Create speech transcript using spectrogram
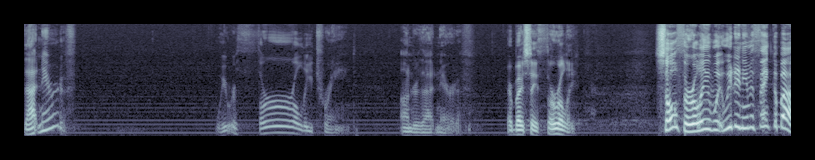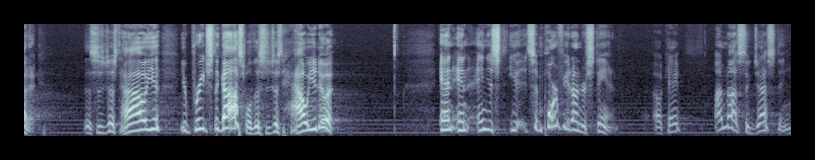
that narrative. We were thoroughly trained under that narrative. Everybody say thoroughly so thoroughly, we, we didn't even think about it. This is just how you, you preach the gospel. This is just how you do it. And, and, and just, it's important for you to understand, okay? I'm not suggesting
